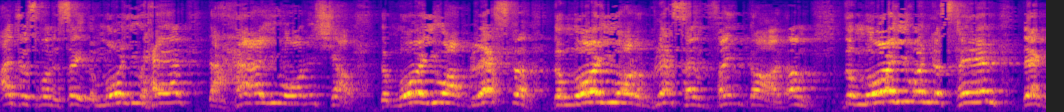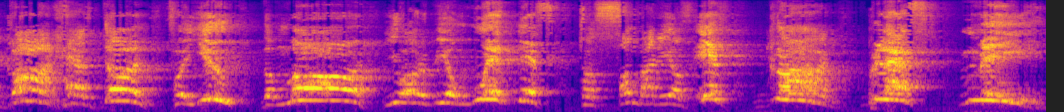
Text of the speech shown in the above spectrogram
I just want to say the more you have, the higher you ought to shout. The more you are blessed, uh, the more you ought to bless and thank God. Um, the more you understand that God has done for you, the more you ought to be a witness to somebody else. If God bless me,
